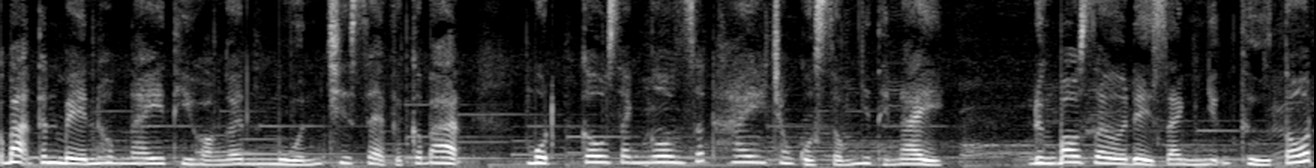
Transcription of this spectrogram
Các bạn thân mến, hôm nay thì Hoàng Ngân muốn chia sẻ với các bạn một câu danh ngôn rất hay trong cuộc sống như thế này. Đừng bao giờ để dành những thứ tốt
